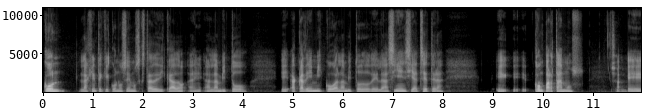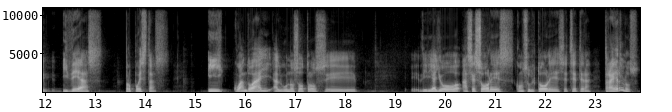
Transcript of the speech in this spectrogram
con la gente que conocemos que está dedicado al ámbito eh, académico, al ámbito de la ciencia, etcétera, eh, eh, compartamos ideas, propuestas, y cuando hay algunos otros, diría yo, asesores, consultores, etcétera, traerlos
